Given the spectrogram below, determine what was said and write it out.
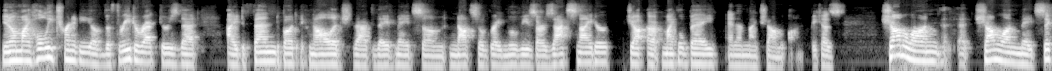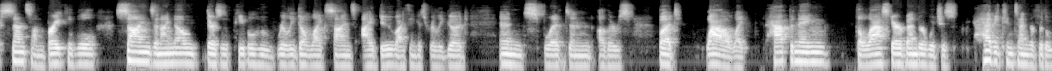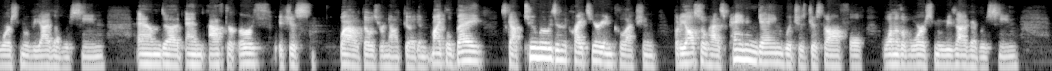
You know, my holy trinity of the three directors that I defend but acknowledge that they've made some not so great movies are Zack Snyder, jo- uh, Michael Bay, and M Night Shyamalan. Because Shyamalan, uh, Shyamalan made Sixth Sense, Unbreakable, signs and i know there's people who really don't like signs i do i think it's really good and split and others but wow like happening the last airbender which is heavy contender for the worst movie i've ever seen and uh, and after earth it's just wow those were not good and michael bay has got two movies in the criterion collection but he also has pain and gain which is just awful one of the worst movies i've ever seen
